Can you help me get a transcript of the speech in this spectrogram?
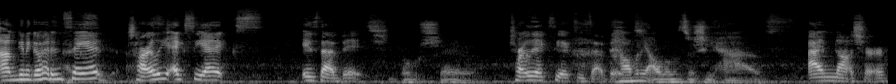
I'm gonna go ahead and say it. Charli XCX is that bitch. Oh shit. Charli XCX is that bitch. How many albums does she have? I'm not sure.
